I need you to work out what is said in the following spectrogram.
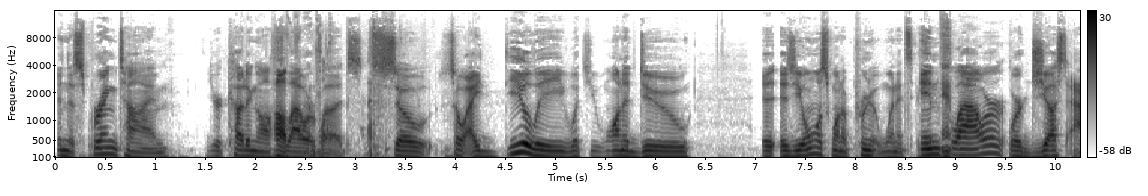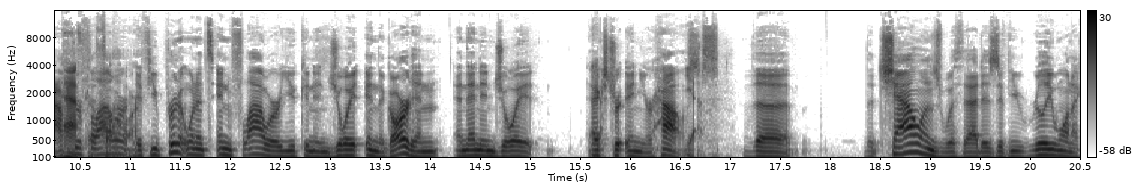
in the springtime, you're cutting off flower flower. buds. So so ideally, what you want to do is you almost want to prune it when it's in flower or just after, After flower. flower. If you prune it when it's in flower, you can enjoy it in the garden and then enjoy it extra in your house. Yes. The the challenge with that is if you really want to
